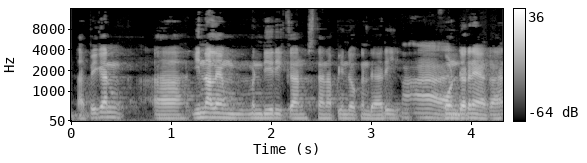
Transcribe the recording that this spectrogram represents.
Tapi kan eh, Inal yang mendirikan stand up Indo Kendari, Ah, foundernya kan.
